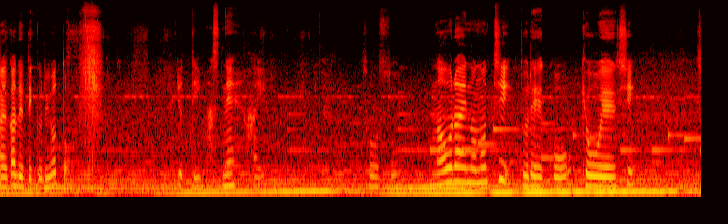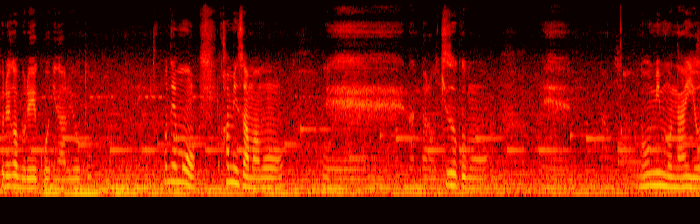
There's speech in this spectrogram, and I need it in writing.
えが出てくるよと。言っていますね。はい。そうそう。直来の後ブレーコ共演しそれがブレーコになるよと。でもう神様も、えーなんだろう貴族も、えーなんか農民もないよっ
